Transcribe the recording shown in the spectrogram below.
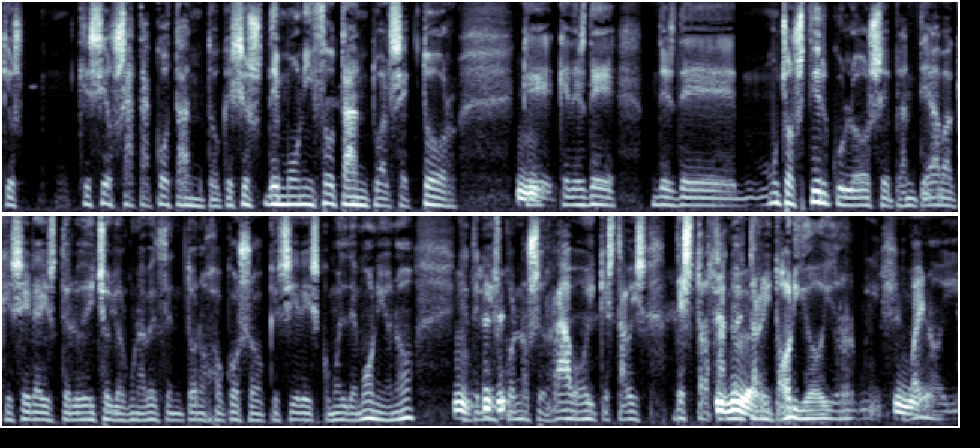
que os que se os atacó tanto, que se os demonizó tanto al sector, que, mm. desde, desde muchos círculos se planteaba que si erais, te lo he dicho yo alguna vez en tono jocoso, que si erais como el demonio, ¿no? Que mm, teníais cuernos y rabo y que estabais destrozando el territorio y, bueno, y,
